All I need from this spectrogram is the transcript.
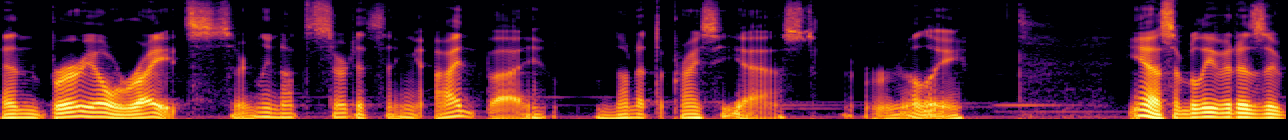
and burial rites. Certainly not the sort of thing I'd buy. Not at the price he asked. Really? Yes, I believe it is a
